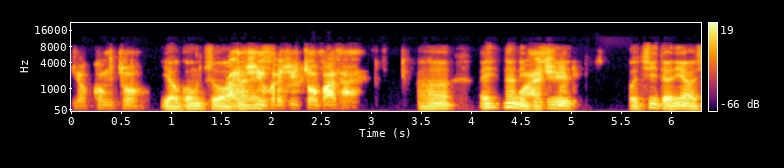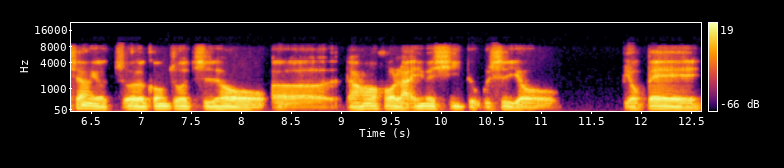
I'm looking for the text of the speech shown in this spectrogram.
有工作，有工作，还是回去做吧台啊？哎，那你不是？我记得你好像有做了工作之后，呃，然后后来因为吸毒，不是有有被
